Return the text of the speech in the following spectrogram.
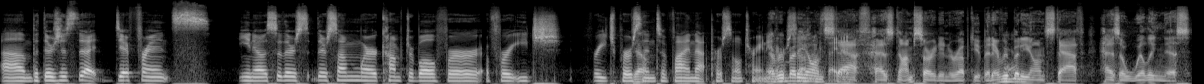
Um, but there's just that difference, you know. So there's there's somewhere comfortable for for each for each person Yeah. to find that personal training. Everybody So on excited. staff has. I'm sorry to interrupt you, but everybody on staff has a willingness.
